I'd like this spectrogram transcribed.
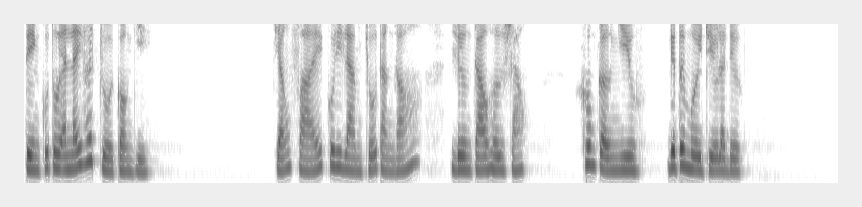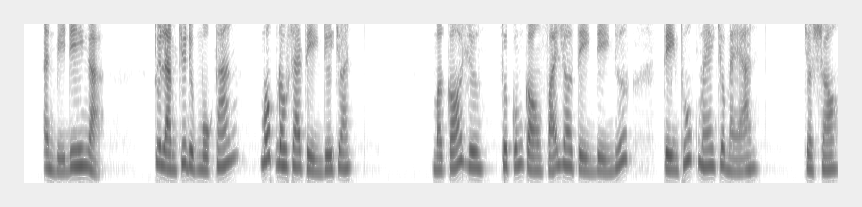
Tiền của tôi anh lấy hết rồi còn gì? Chẳng phải cô đi làm chỗ thằng đó, Lương cao hơn sao? Không cần nhiều, Để tôi 10 triệu là được. Anh bị điên à? Tôi làm chưa được một tháng, Móc đâu ra tiền đưa cho anh. Mà có lương, tôi cũng còn phải lo tiền điện nước, Tiền thuốc men cho mẹ anh. Cho so,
